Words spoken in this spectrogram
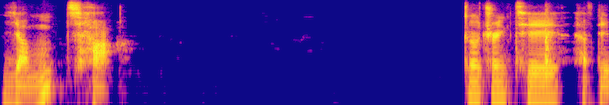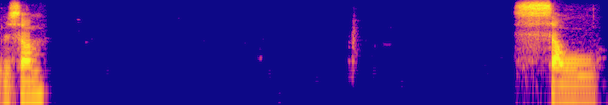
飲茶 go drink tea have dim sum 受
